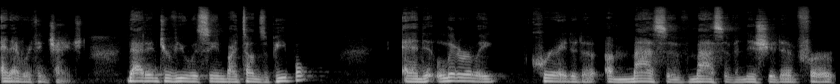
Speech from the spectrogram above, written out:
and everything changed. That interview was seen by tons of people, and it literally created a, a massive, massive initiative for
